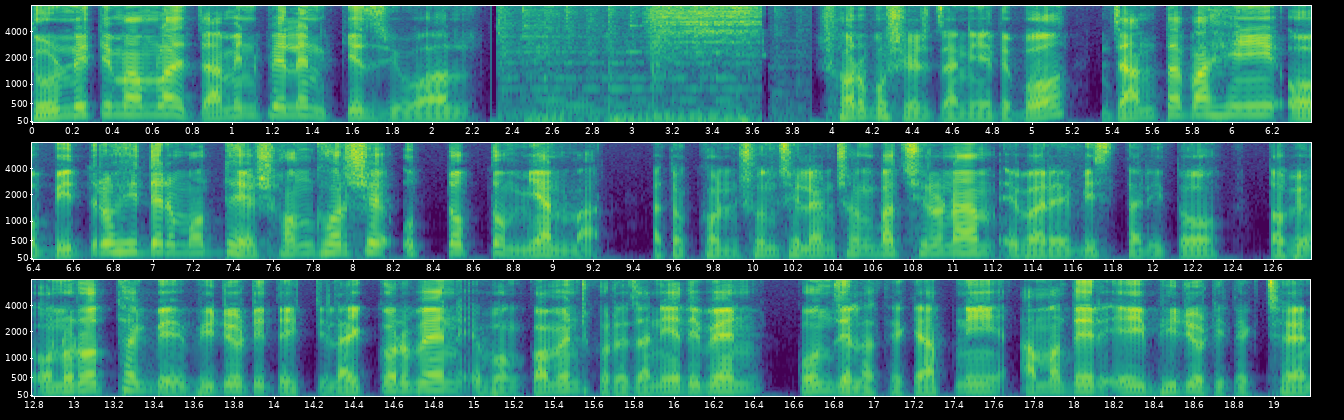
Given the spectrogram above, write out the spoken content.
দুর্নীতি মামলায় জামিন পেলেন কেজরিওয়াল। সর্বশেষ জানিয়ে দেব, জান্তা বাহিনী ও বিদ্রোহীদের মধ্যে সংঘর্ষে উত্তপ্ত মিয়ানমার। এতক্ষণ শুনছিলেন সংবাদ শিরোনাম, এবারে বিস্তারিত। তবে অনুরোধ থাকবে, ভিডিওটিতে একটি লাইক করবেন এবং কমেন্ট করে জানিয়ে দিবেন, কোন জেলা থেকে আপনি আমাদের এই ভিডিওটি দেখছেন।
